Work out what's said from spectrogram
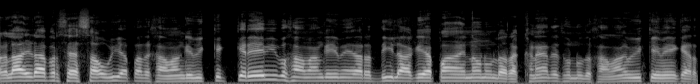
ਅਗਲਾ ਜਿਹੜਾ ਪ੍ਰੋਸੈਸ ਆ, ਉਹ ਵੀ ਆਪਾਂ ਦਿਖਾਵਾਂਗੇ ਵੀ ਕਿ- ਕਿਰੇ ਵੀ ਵਿਖਾਵਾਂਗੇ ਮੇਰਾ ਰੱਦੀ ਲਾ ਕੇ ਆਪਾਂ ਇਹਨਾਂ ਨੂੰ ਰੱਖਣਾ ਹੈ ਤੇ ਤੁਹਾਨੂੰ ਦਿਖਾਵਾਂਗੇ ਵੀ ਕਿਵੇਂ ਕਰ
